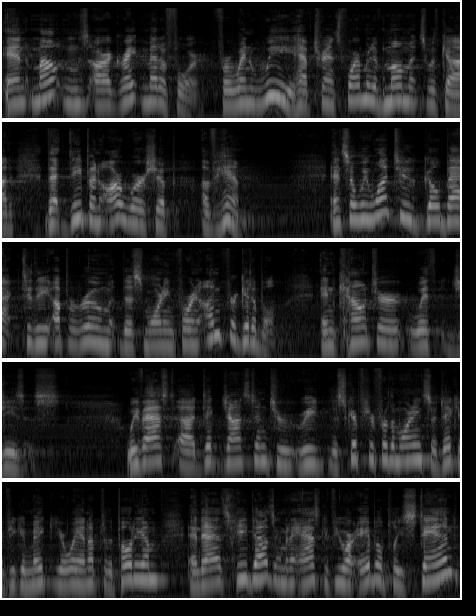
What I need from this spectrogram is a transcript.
And mountains are a great metaphor for when we have transformative moments with God that deepen our worship of Him. And so we want to go back to the upper room this morning for an unforgettable encounter with Jesus. We've asked uh, Dick Johnston to read the scripture for the morning. So, Dick, if you can make your way on up to the podium. And as he does, I'm going to ask if you are able please stand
